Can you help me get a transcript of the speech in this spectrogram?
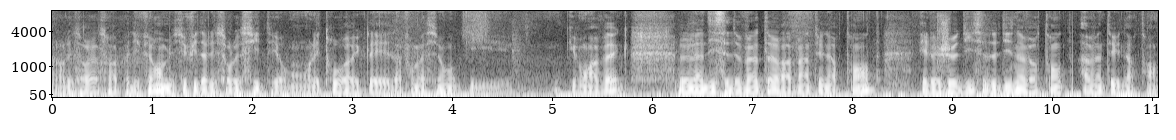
Alors les horaires sont un peu différents, mais il suffit d'aller sur le site et on les trouve avec les informations qui, qui vont avec. Le lundi, c'est de 20h à 21h30 et le jeudi, c'est de 19h30 à 21h30.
